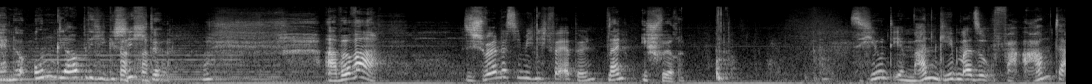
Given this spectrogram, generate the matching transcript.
Ja eine unglaubliche Geschichte. Aber wahr. Sie schwören, dass Sie mich nicht veräppeln? Nein, ich schwöre. Sie und Ihr Mann geben also verarmte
